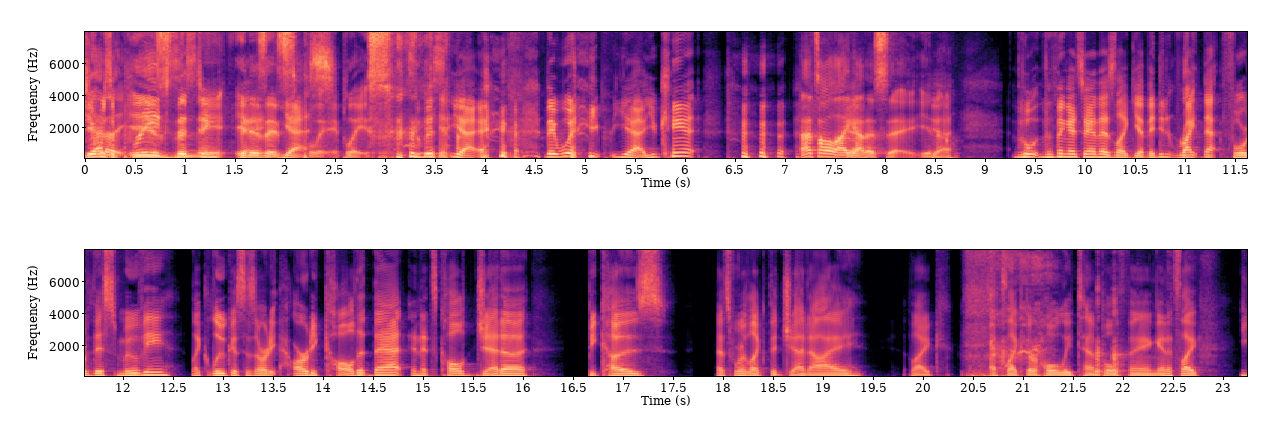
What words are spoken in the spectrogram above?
It was a is the pre-existing name. It is a yes. spla- place. so this yeah they would yeah you can't That's all I Yeah. gotta say. You know, yeah the, the thing i'd say on that is like yeah they didn't write that for this movie like lucas has already already called it that and it's called Jedha because that's where like the jedi like that's like their holy temple thing and it's like you,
